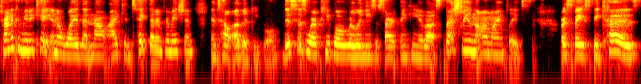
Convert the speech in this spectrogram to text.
trying to communicate in a way that now I can take that information and tell other people. This is where people really need to start thinking about, especially in the online place or space, because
